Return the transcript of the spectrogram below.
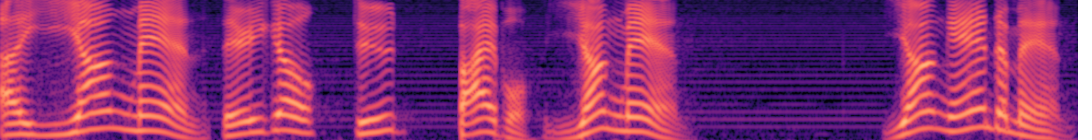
a young man. There you go, dude. Bible. Young man. Young and a man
